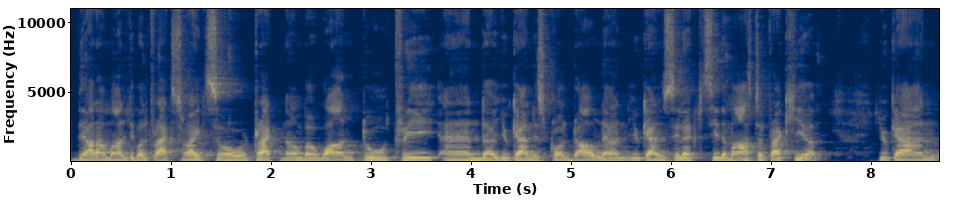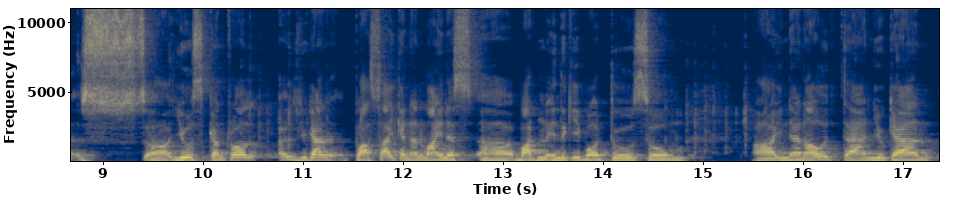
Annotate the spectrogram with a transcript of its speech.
there are multiple tracks, right? So track number one, two, three, and uh, you can scroll down and you can select, see the master track here. You can uh, use control, uh, you can plus icon and minus uh, button in the keyboard to zoom uh, in and out and you can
